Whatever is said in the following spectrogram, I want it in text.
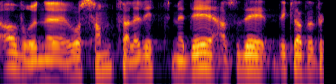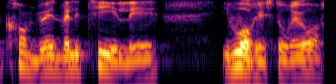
avrunde vår samtale litt med det? Altså det, det, er klart at det kom jo inn veldig tidlig i vår historie, vår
